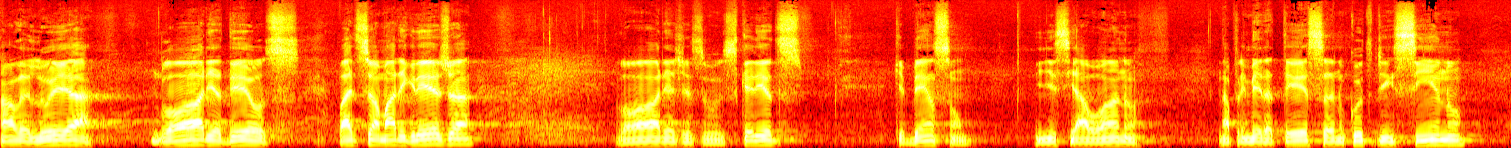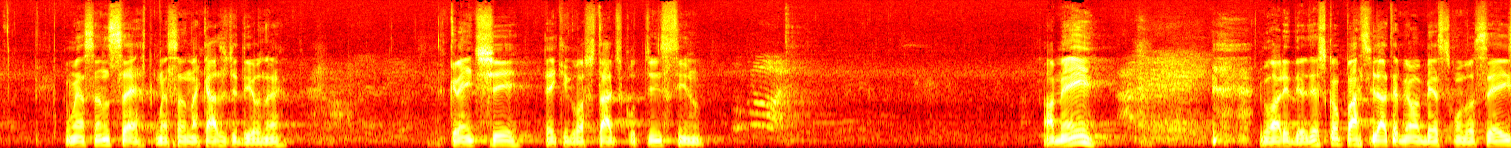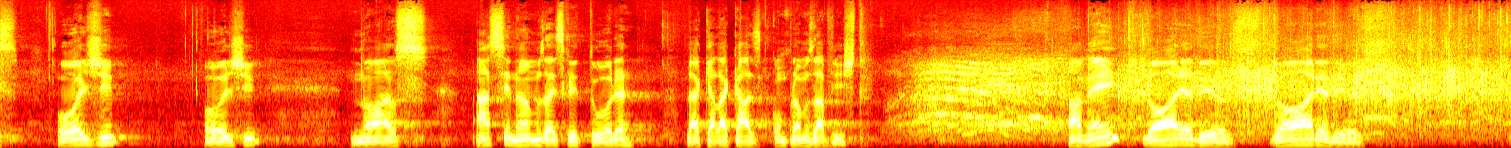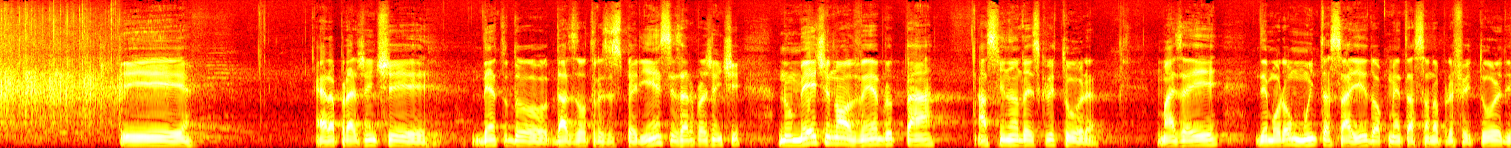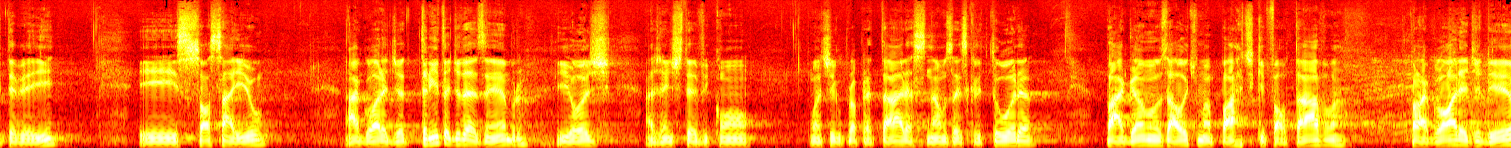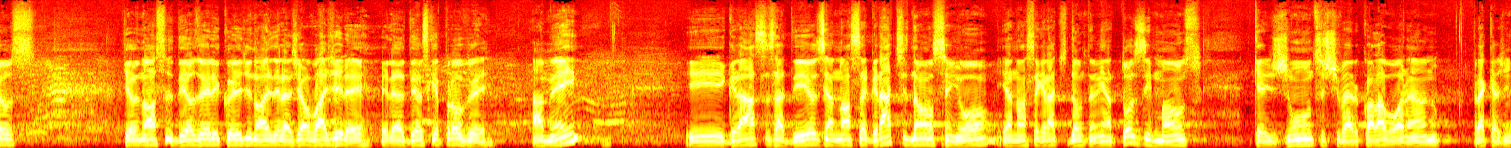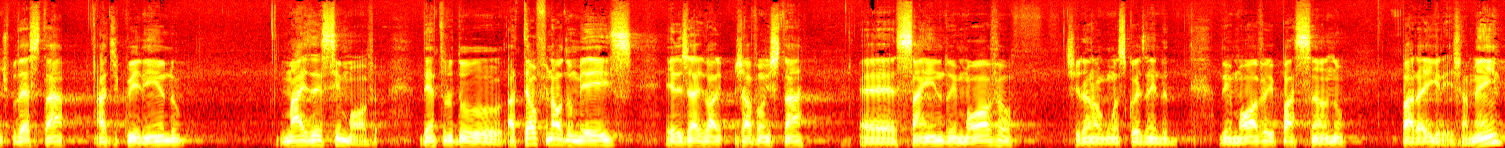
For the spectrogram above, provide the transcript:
Aleluia. Glória a Deus. Pai do Senhor, amada igreja. Glória a Jesus. Queridos, que bênção iniciar o ano na primeira terça, no culto de ensino. Começando certo, começando na casa de Deus, né? O crente tem que gostar de culto de ensino. Amém? Glória a Deus. Deixa eu compartilhar também uma bênção com vocês. Hoje, hoje, nós assinamos a escritura daquela casa que compramos à vista. Amém? Glória a Deus. Glória a Deus. E era para a gente, dentro do, das outras experiências, era para a gente, no mês de novembro, estar tá assinando a escritura. Mas aí demorou muito a sair documentação da prefeitura de TVI e só saiu agora dia 30 de dezembro e hoje a gente esteve com o antigo proprietário, assinamos a escritura, pagamos a última parte que faltava, para a glória de Deus, que o nosso Deus, Ele cuida de nós, Ele é Jeová Jireh, Ele é Deus que provê. Amém? E graças a Deus e a nossa gratidão ao Senhor e a nossa gratidão também a todos os irmãos que juntos estiveram colaborando para que a gente pudesse estar adquirindo mais esse imóvel. Dentro do até o final do mês eles já, já vão estar é, saindo do imóvel, tirando algumas coisas ainda do imóvel e passando para a igreja. Amém?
